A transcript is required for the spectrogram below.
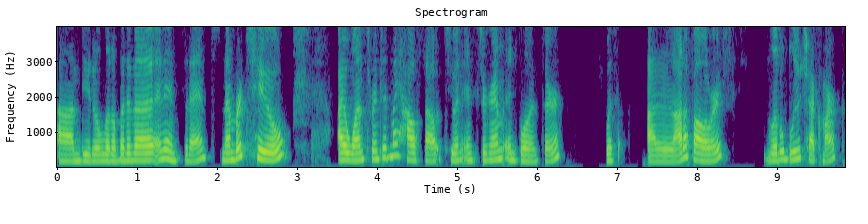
um, due to a little bit of a, an incident. Number two, I once rented my house out to an Instagram influencer with a lot of followers, little blue check mark.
